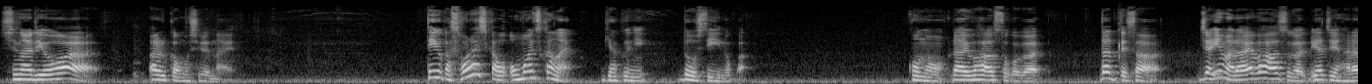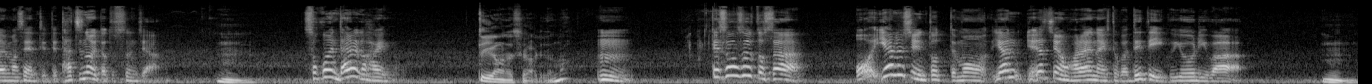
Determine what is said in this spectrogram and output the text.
シナリオはあるかもしれない。っていうかそれしか思いつかない。逆に。どうしていいのか。このライブハウスとかが。だってさじゃあ今ライブハウスが家賃払えませんって言って立ち退いたとすんじゃん。うん。そこに誰が入るの？っていう話はあるよな。うん。でそうするとさお家主にとってもや家賃を払えない人が出ていくよりはうん。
